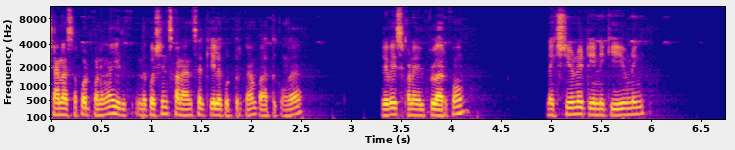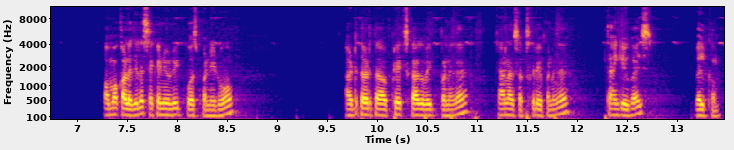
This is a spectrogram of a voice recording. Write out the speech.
channel support பண்ணுங்கள் இது இந்த கொஷின்ஸ்க்கான answer கீழே கொடுத்துருக்கேன். பார்த்துக்கோங்க. ரிவைஸ் பண்ண ஹெல்ப்ஃபுல்லாக இருக்கும். நெக்ஸ்ட் யூனிட் இன்றைக்கி ஈவினிங் ஃபார்மா காலேஜில் செகண்ட் யூனிட் போஸ்ட் பண்ணிடுவோம். அடுத்தடுத்த அப்டேட்ஸ்க்காக வெயிட் பண்ணுங்கள் சேனல் சப்ஸ்கிரைப் பண்ணுங்கள் தேங்க்யூ கைஸ் வெல்கம்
